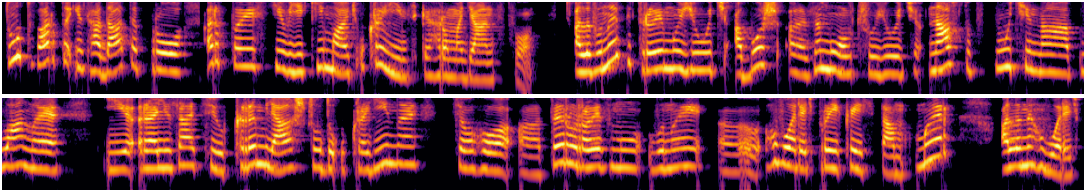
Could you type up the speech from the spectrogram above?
Тут варто і згадати про артистів, які мають українське громадянство. Але вони підтримують або ж е, замовчують наступ Путіна, плани і реалізацію Кремля щодо України цього е, тероризму. Вони е, говорять про якийсь там мир, але не говорять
